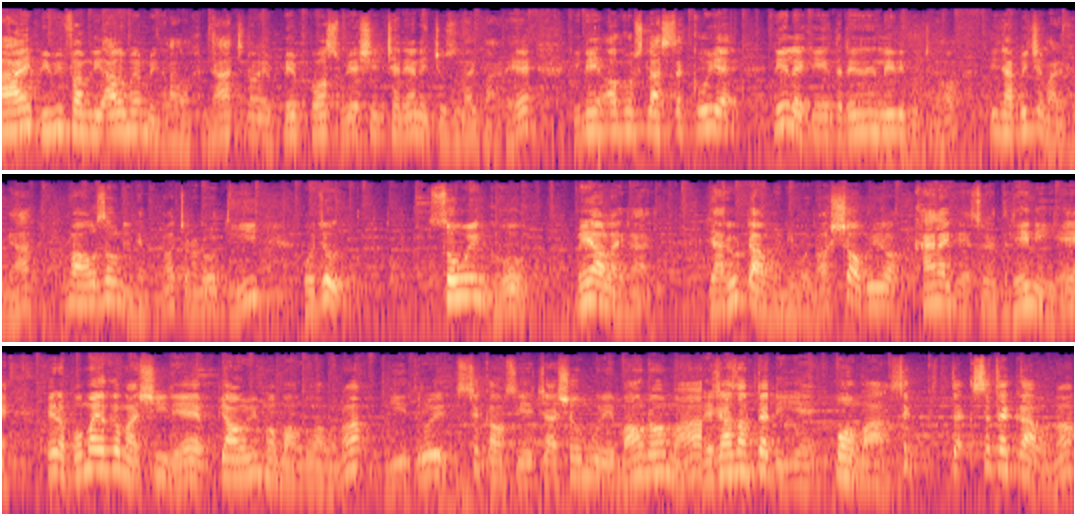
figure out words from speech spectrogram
Hi BB Family အားလုံးပဲမင်္ဂလာပါခင်ဗျာကျွန်တော်ရဲ့ Big Boss Reaction Channel ကနေကြိုဆိုလိုက်ပါတယ်ဒီနေ့ August 19ရက်နေ့လည်ခင်းသတင်းလေးတွေကိုကျွန်တော်ပညာပေးချင်ပါတယ်ခင်ဗျာပထမအဆုံးအနေနဲ့ပေါ့နော်ကျွန်တော်တို့ဒီဟိုကျုပ်စိုးဝင်းကိုမင်းအောင်လိုင်ကယာရုတာဝန်တွေပေါ့နော် short ပြီးတော့ခိုင်းလိုက်တယ်ဆိုတဲ့သတင်းတွေရဲ့အဲ့တော့ဘုံမရုပ်ကမှာရှိတဲ့ပြောင်ပြီးမောင်မောင်တို့ကပေါ့နော်ဒီသူတို့စစ်ကောင်စီရဲ့ကြာရှုံးမှုတွေမောင်းတော့မှာလေကြောင်းဆောင်တက်တွေရဲ့ပုံမှာစစ်စစ်တပ်ကပေါ့နော်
